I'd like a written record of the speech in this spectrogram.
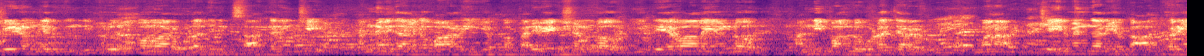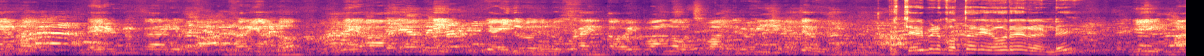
చేయడం జరుగుతుంది ప్రభుత్వం వారు కూడా దీనికి సహకరించి అన్ని విధాలుగా వారి యొక్క పర్యవేక్షణలో ఈ దేవాలయంలో అన్ని పనులు కూడా జరగడం. మన చైర్మన్ గారి యొక్క ఆధ్వర్యంలో డైరెక్టర్ గారి యొక్క ఆధ్వర్యంలో దేవాలయాన్ని ఈ ఐదు రోజులు కూడా ఎంతో వైభవంగా ఉత్సవాలు నిర్వహించడం జరుగుతుంది. ఇప్పుడు చైర్మన్ కొత్తగా ఎవరయ్యారండి ఈ మన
